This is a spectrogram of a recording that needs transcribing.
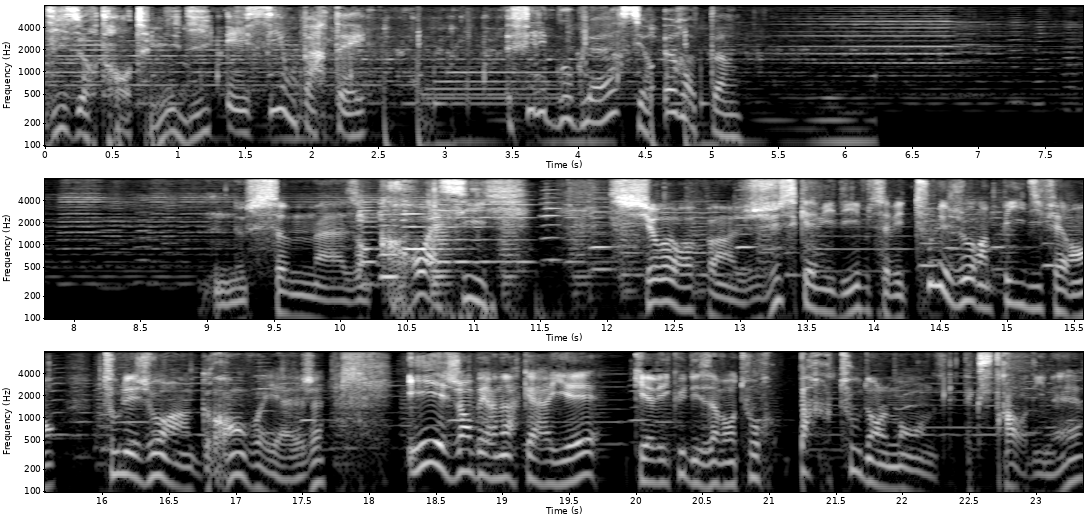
10h30 midi. Et si on partait? Philippe Googler sur Europe 1. Nous sommes en Croatie sur Europe 1 jusqu'à midi. Vous savez, tous les jours un pays différent, tous les jours un grand voyage. Et Jean-Bernard Carrier, qui a vécu des aventures partout dans le monde, ce qui est extraordinaire,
